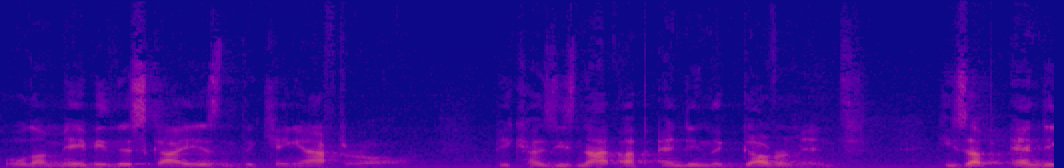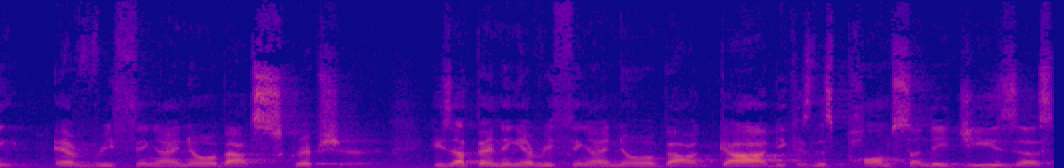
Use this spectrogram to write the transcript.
Hold on. Maybe this guy isn't the king after all. Because he's not upending the government He's upending everything I know about Scripture. He's upending everything I know about God because this Palm Sunday Jesus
